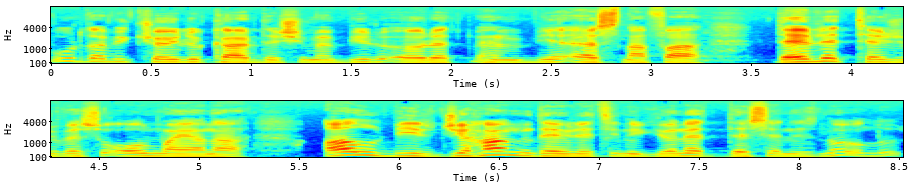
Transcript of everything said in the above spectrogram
burada bir köylü kardeşime, bir öğretmen, bir esnafa, devlet tecrübesi olmayana al bir cihan devletini yönet deseniz ne olur?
